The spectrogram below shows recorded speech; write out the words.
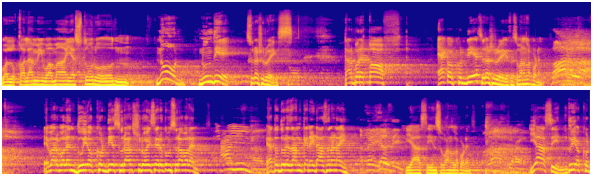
ওয়াল কলামি ওয়ামা ইয়াস্তুরুন। নুন নুন দিয়ে সুরা শুরু হয়ে গেছে। তারপরে কফ এক অক্ষর দিয়ে সুরা শুরু হয়ে গেছে। সুবহানাল্লাহ পড়েন। এবার বলেন দুই অক্ষর দিয়ে সুরা শুরু হয়েছে এরকম সুরা বলেন। এত দূরে যান কেন এটা আছে না নাই? ইয়াসিন। সুবহানাল্লাহ পড়েন। ইয়াসিন দুই অক্ষর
